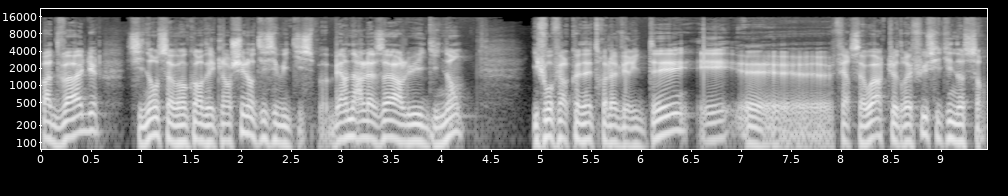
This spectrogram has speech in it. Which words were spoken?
pas de vague, sinon ça va encore déclencher l'antisémitisme. Bernard Lazare, lui, dit non, il faut faire connaître la vérité et faire savoir que Dreyfus est innocent.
